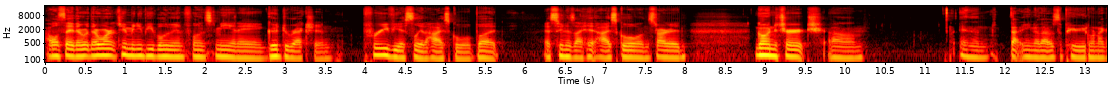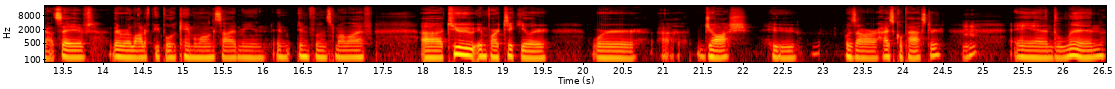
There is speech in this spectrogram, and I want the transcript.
I will say there there weren't too many people who influenced me in a good direction previously to high school, but as soon as I hit high school and started going to church, um, and then that you know that was the period when I got saved. There were a lot of people who came alongside me and, and influenced my life. Uh, two in particular were uh, Josh, who was our high school pastor, mm-hmm. and Lynn,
